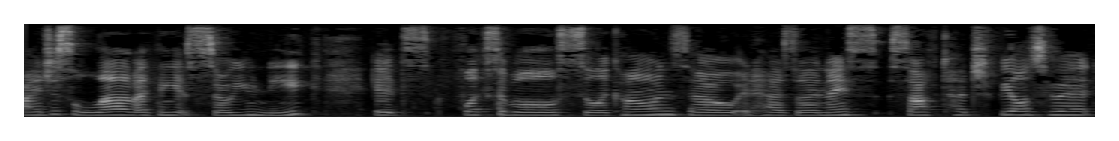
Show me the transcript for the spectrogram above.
I just love. I think it's so unique. It's flexible silicone, so it has a nice soft touch feel to it,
